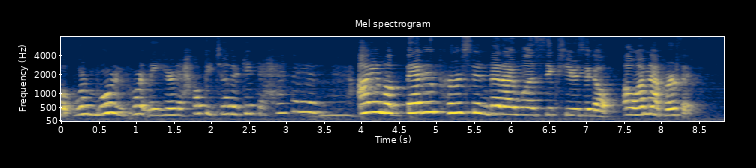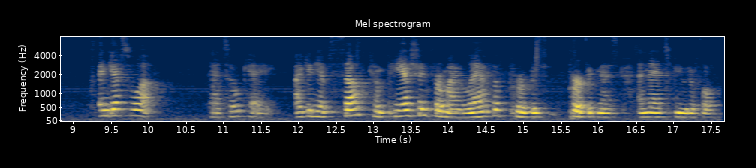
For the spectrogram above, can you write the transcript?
but we're more importantly here to help each other get to heaven. I am a better person than I was six years ago. Oh, I'm not perfect. And guess what? That's okay. I can have self compassion for my lack of purpose, perfectness, and that's beautiful.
